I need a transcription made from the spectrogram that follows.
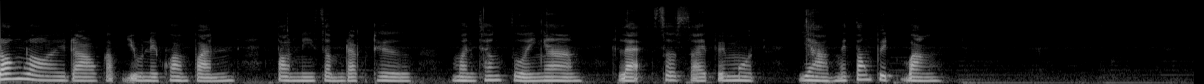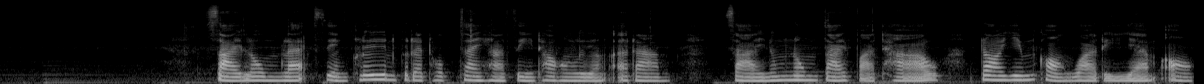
ล่องลอยราวกับอยู่ในความฝัน ตอนนี้สำหรับเธอ มันช่างสวยงาม และสดใสไปหมด อย่างไม่ต้องปิดบัง สายลมและเสียงคลื่นกระทบชายหาดสีทองเหลืองอาราม สายนุ่มๆใต้ฝ่าเท้า รอยยิ้มของวารีแย้มออก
